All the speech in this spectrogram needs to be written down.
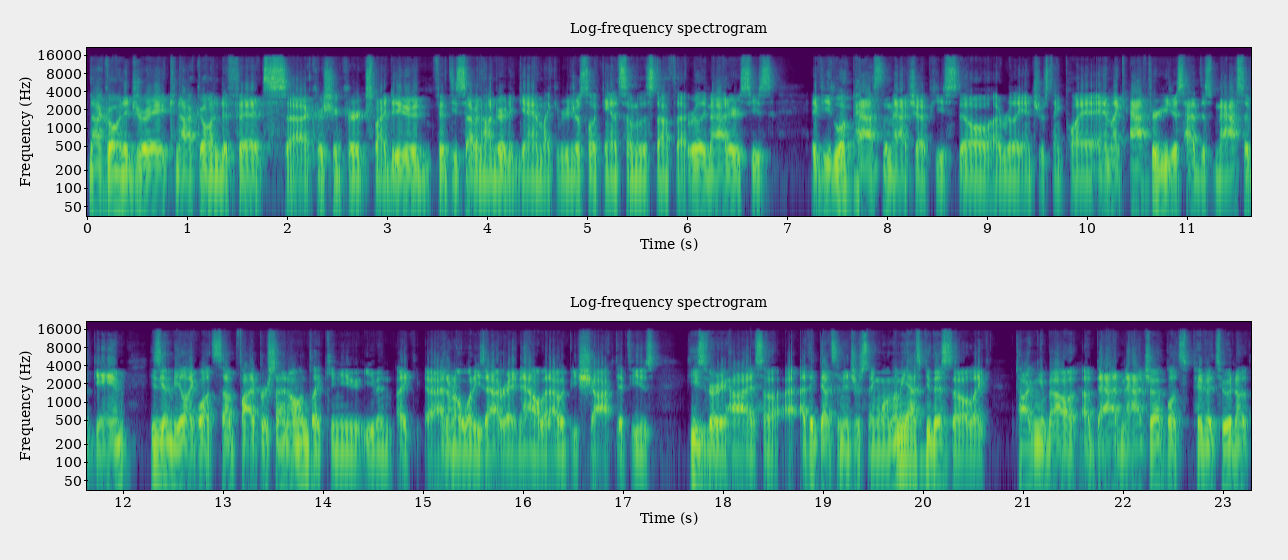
not going to Drake, not going to Fitz. Uh, Christian Kirk's my dude. 5700 again. Like if you're just looking at some of the stuff that really matters, he's if you look past the matchup, he's still a really interesting play. And like after you just had this massive game, he's going to be like what sub five percent owned. Like, can you even like I don't know what he's at right now, but I would be shocked if he's he's very high. So I, I think that's an interesting one. Let me ask you this though, like talking about a bad matchup, let's pivot to another.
